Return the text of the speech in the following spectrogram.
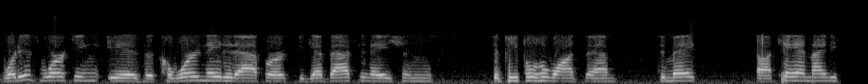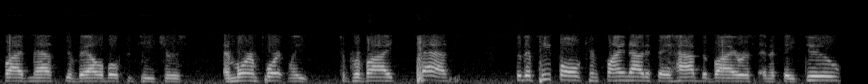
What is working is a coordinated effort to get vaccinations to people who want them, to make uh, KN95 masks available to teachers, and more importantly, to provide tests so that people can find out if they have the virus, and if they do,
